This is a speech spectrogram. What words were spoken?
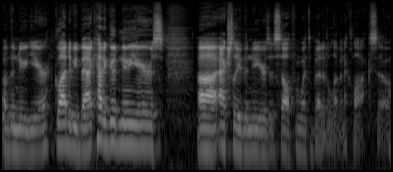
of the new year. Glad to be back. Had a good New Year's. Uh, actually, the New Year's itself, I went to bed at 11 o'clock, so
